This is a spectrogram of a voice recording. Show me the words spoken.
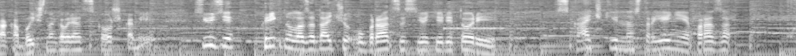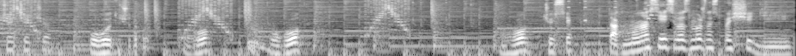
Как обычно говорят с кошками. Сьюзи крикнула задачу убраться с ее территории. Скачки, настроение, пора за... Чё, чё, чё? Ого, ты что такое? Ого, ого. Ого, чё себе. Так, ну у нас есть возможность пощадить.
